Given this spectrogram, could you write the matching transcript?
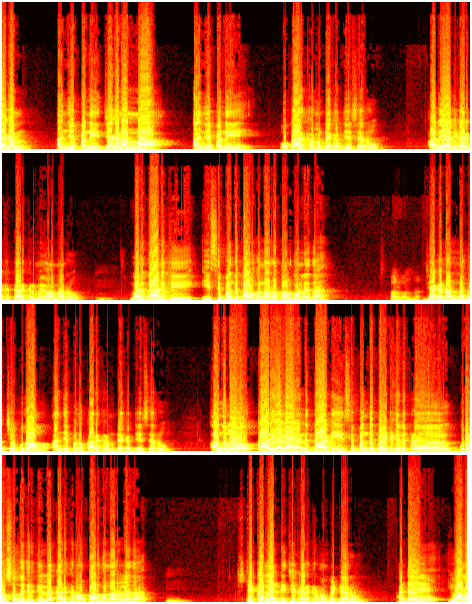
జగన్ అని చెప్పని జగన్ అన్నా అని చెప్పని ఒక కార్యక్రమం టేకప్ చేశారు. అది అధికారిక కార్యక్రమం అన్నారు. మరి దానికి ఈ సిబ్బంది పాల్గొన్నారా పాల్గొనలేదా? పాల్గొంటున్నారు జగనన్నకు చెబుదాం అని చెప్పని ఒక కార్యక్రమం టేకప్ చేశారు. అందులో కార్యాలయాన్ని దాటి ఈ సిబ్బంది బయటికి వెళ్ళి గృహస్థుల దగ్గరికి వెళ్ళి ఆ కార్యక్రమంలో పాల్గొన్నారా లేదా. స్టిక్కర్లు అంటించే కార్యక్రమం పెట్టారు. అంటే ఇవాళ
